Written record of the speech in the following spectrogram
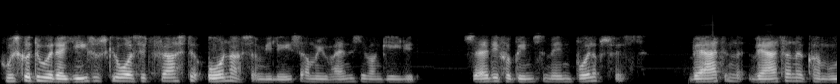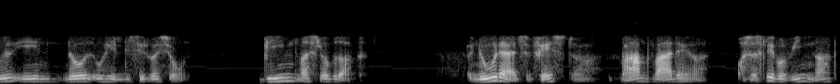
Husker du, at da Jesus gjorde sit første under, som vi læser om i Johannes evangeliet, så er det i forbindelse med en bryllupsfest. Værten, værterne kom ud i en noget uheldig situation. Vinen var sluppet op. Og nu er der altså fest, og varmt var det, og, og så slipper vinen op.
